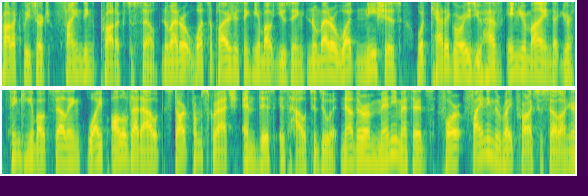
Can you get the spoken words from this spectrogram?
product research, finding products to sell. No matter what suppliers you're thinking about using, no matter what niches, what categories you have in your mind that you're thinking about selling, wipe all of that out, start from scratch, and this is how to do it. Now, there are many methods for finding the right products to sell on your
